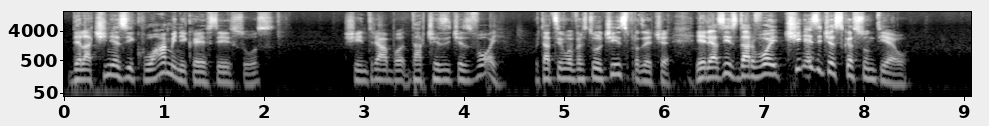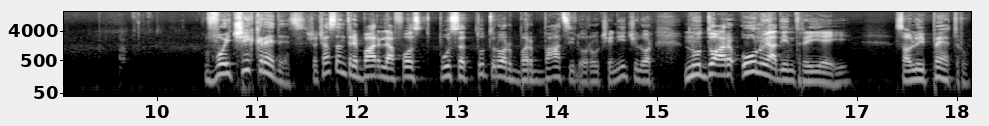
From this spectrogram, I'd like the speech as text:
de la cine zic oamenii că este Isus și întreabă, dar ce ziceți voi? Uitați-vă versul 15. El a zis, dar voi cine ziceți că sunt eu? Voi ce credeți? Și această întrebare le-a fost pusă tuturor bărbaților, ucenicilor, nu doar unuia dintre ei, sau lui Petru.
